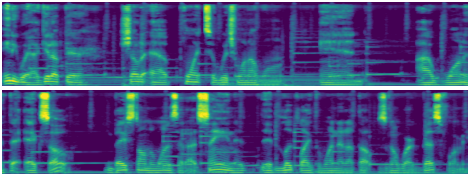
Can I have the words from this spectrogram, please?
anyway, I get up there, show the app, point to which one I want, and I wanted the XO based on the ones that I've seen, it, it looked like the one that I thought was going to work best for me.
